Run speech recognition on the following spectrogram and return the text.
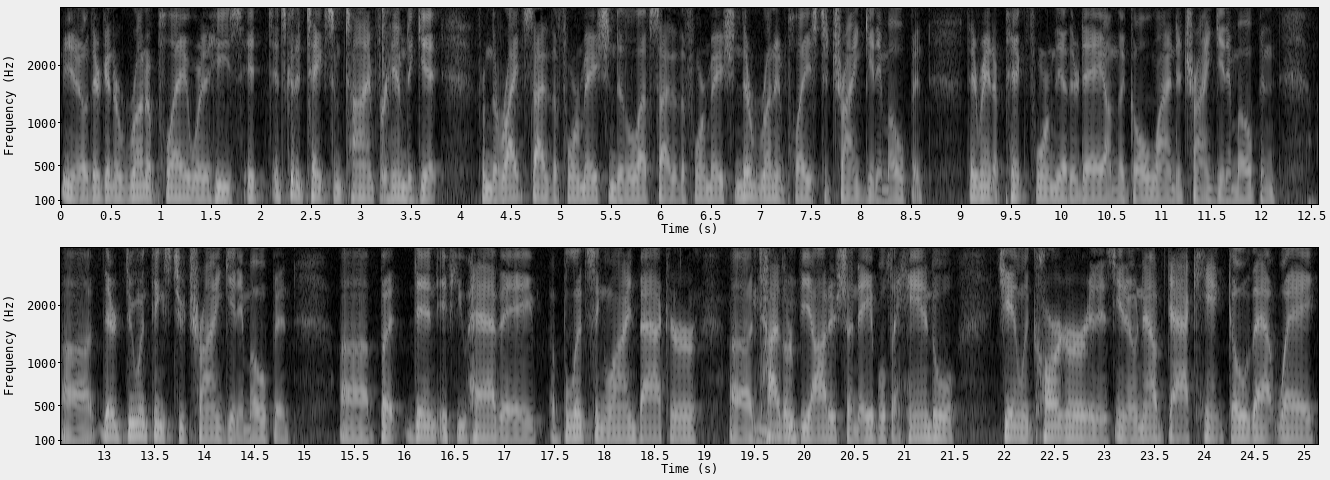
you know they're going to run a play where he's. It, it's going to take some time for him to get from the right side of the formation to the left side of the formation. They're running plays to try and get him open. They ran a pick for him the other day on the goal line to try and get him open. Uh, they're doing things to try and get him open. Uh, but then if you have a, a blitzing linebacker, uh, Tyler Biadasz unable to handle Jalen Carter, and it's you know now Dak can't go that way.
